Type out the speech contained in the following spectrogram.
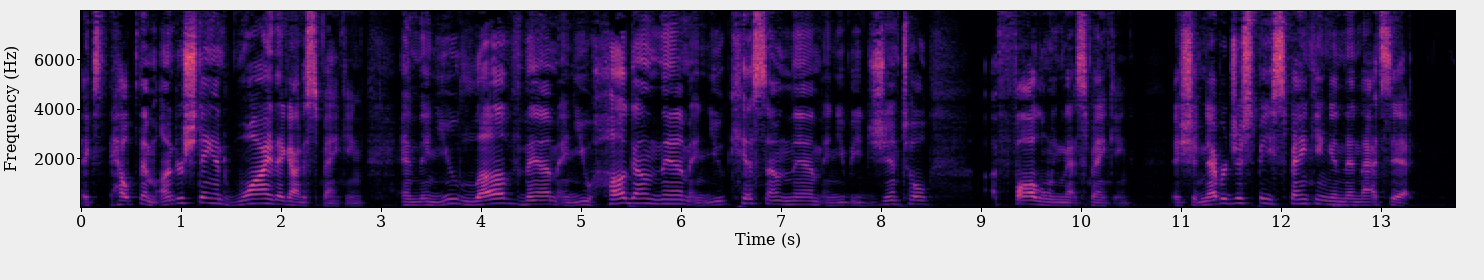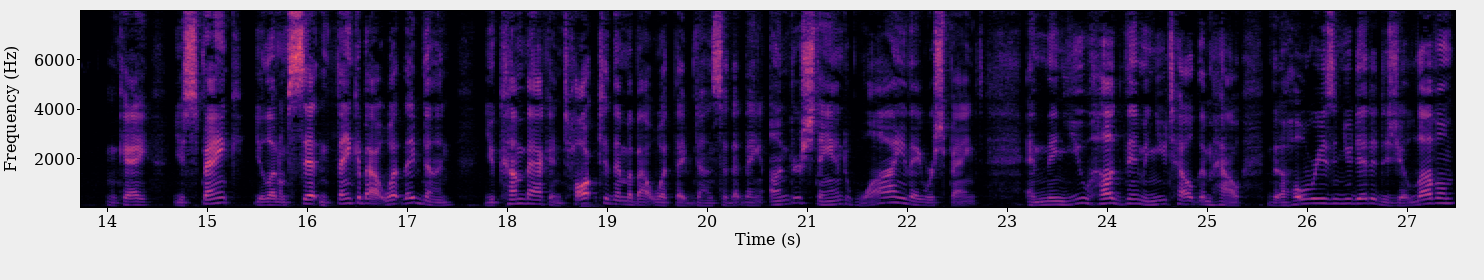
ex- help them understand why they got a spanking, and then you love them and you hug on them and you kiss on them and you be gentle uh, following that spanking. It should never just be spanking and then that's it. Okay? You spank, you let them sit and think about what they've done. You come back and talk to them about what they've done so that they understand why they were spanked. And then you hug them and you tell them how the whole reason you did it is you love them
